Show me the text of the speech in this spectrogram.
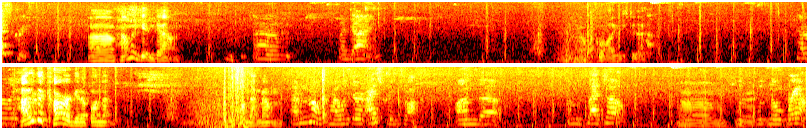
ice cream. Um, how am I getting down? Um, by dying. Oh, cool. I can just do that. Like How did the car get up on that on that mountain? I don't know, but how was there an ice cream truck on the on the plateau Um, with, with no ramp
